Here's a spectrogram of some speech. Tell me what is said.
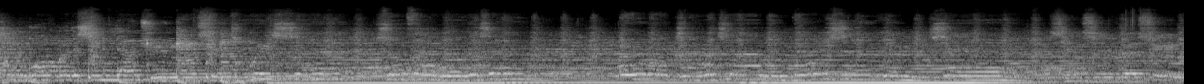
捍卫我们的信仰去冒险。为神守在我的身，而我只我这为梦生很明显。现实和虚拟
